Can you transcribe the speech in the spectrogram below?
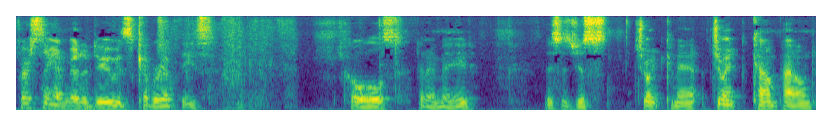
First thing I'm going to do is cover up these holes that I made. This is just joint, joint compound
